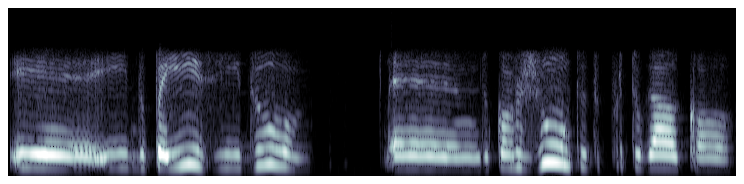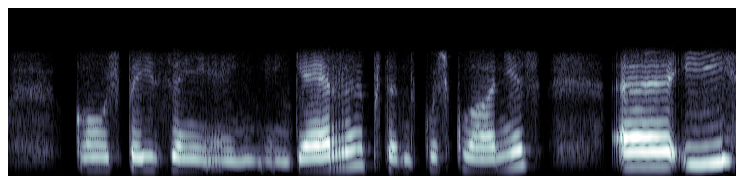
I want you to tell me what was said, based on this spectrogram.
e, e, do país e do, do conjunto de Portugal com, com os países em, em, em guerra, portanto com as colónias, uh, e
